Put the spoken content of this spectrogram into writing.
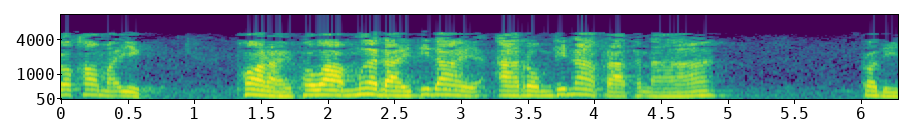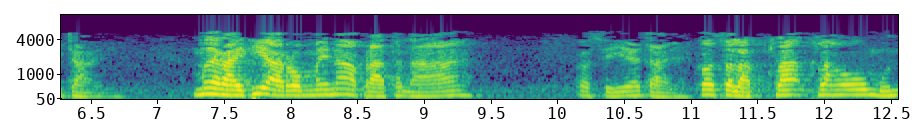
ก็เข้ามาอีก เพราะอะไร เพราะว่าเมื่อใดที่ได้อารมณ์ที่น่าปรารถนา ก็ดีใจ เมื่อไรที่อารมณ์ไม่น่าปรารถนา ก็เสียใจ ก็สลับคละเคล้าหมุน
